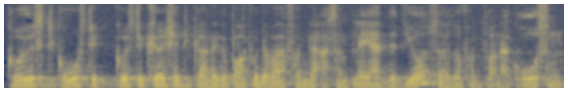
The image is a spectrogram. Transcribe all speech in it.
größte, größte, größte Kirche, die gerade gebaut wurde, war von der Asamblea de Dios, also von so einer großen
